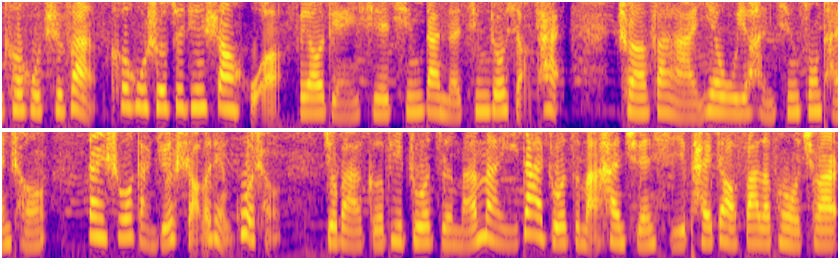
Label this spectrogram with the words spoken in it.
客户吃饭，客户说最近上火，非要点一些清淡的荆州小菜。吃完饭啊，业务也很轻松谈成，但是我感觉少了点过程，就把隔壁桌子满满一大桌子满汉全席拍照发了朋友圈，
